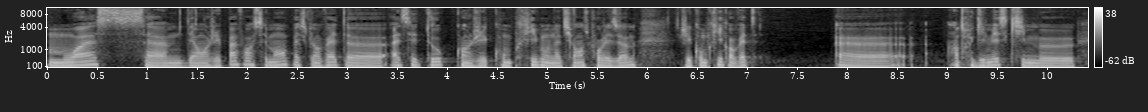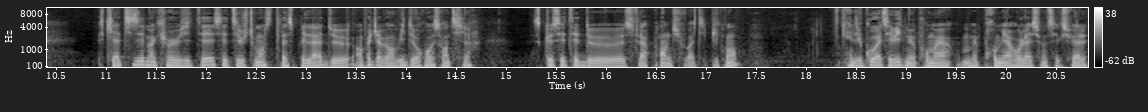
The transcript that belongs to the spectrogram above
Moi, ça me dérangeait pas forcément parce qu'en fait, euh, assez tôt, quand j'ai compris mon attirance pour les hommes, j'ai compris qu'en fait, euh, entre guillemets, ce qui me, ce qui attisait ma curiosité, c'était justement cet aspect-là de, en fait, j'avais envie de ressentir ce que c'était de se faire prendre, tu vois, typiquement. Et du coup, assez vite, mes premières, mes premières relations sexuelles,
